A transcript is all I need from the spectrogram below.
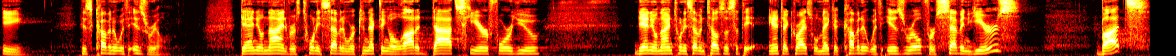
E his covenant with Israel. Daniel 9, verse 27, we're connecting a lot of dots here for you. Daniel 9, 27 tells us that the Antichrist will make a covenant with Israel for seven years, but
